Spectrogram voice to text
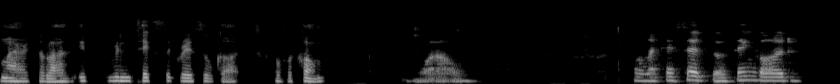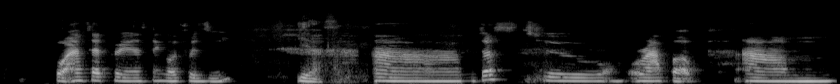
marriage a lot. It really takes the grace of god to overcome. Wow. Well like i said though thank god for answered prayers thank god for z. Yes. Um just to wrap up um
